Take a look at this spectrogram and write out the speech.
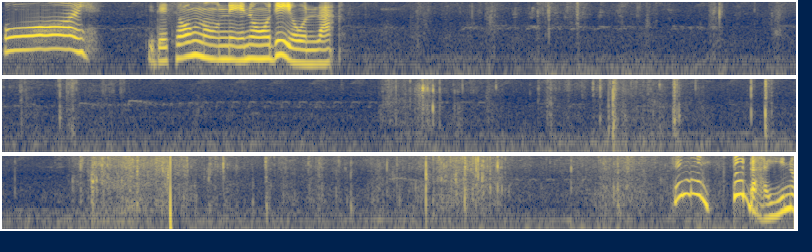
โอ้ย ที่ได้ท้องโนเนโนดียวนั่นละใช่มันตัวใดโน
